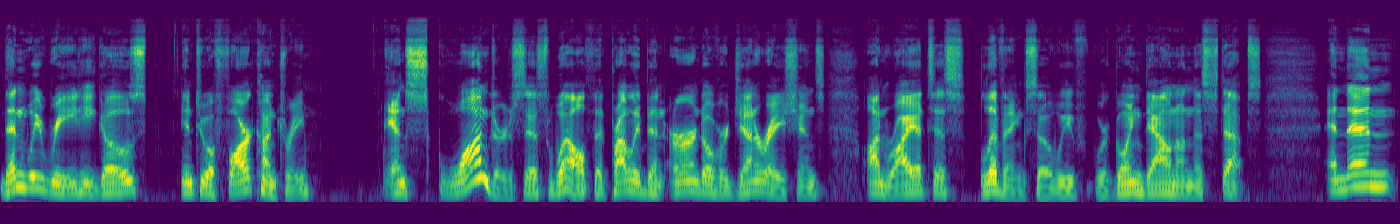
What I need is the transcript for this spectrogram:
Then we read he goes into a far country and squanders this wealth that probably been earned over generations on riotous living. So we've we're going down on the steps. And then,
